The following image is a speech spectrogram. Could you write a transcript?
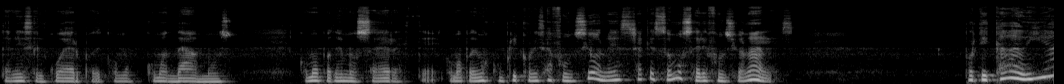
tenés el cuerpo, de cómo, cómo andamos, cómo podemos ser, este, cómo podemos cumplir con esas funciones, ya que somos seres funcionales. Porque cada día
